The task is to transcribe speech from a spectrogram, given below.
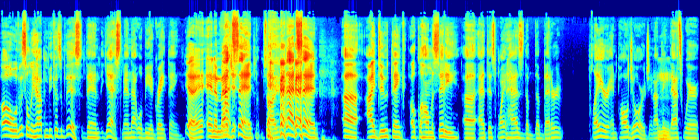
oh well, this only happened because of this, then yes, man, that will be a great thing. Yeah, and, imagine. That said, I'm sorry. that said, uh, I do think Oklahoma City uh, at this point has the the better player in Paul George, and I think Mhm. that's where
